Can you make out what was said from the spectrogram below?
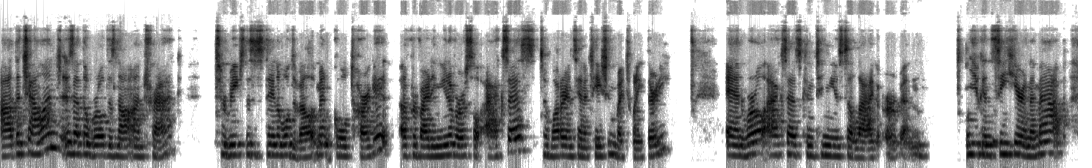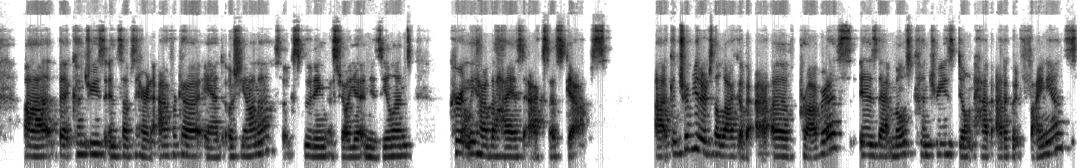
Uh, the challenge is that the world is not on track to reach the Sustainable Development Goal target of providing universal access to water and sanitation by 2030. And rural access continues to lag urban. You can see here in the map uh, that countries in sub-Saharan Africa and Oceania, so excluding Australia and New Zealand, currently have the highest access gaps. A contributor to the lack of, of progress is that most countries don't have adequate finance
